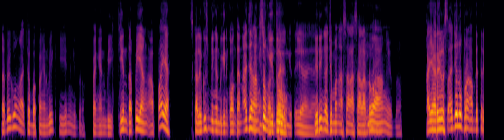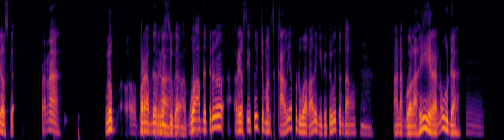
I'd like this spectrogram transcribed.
Tapi gua nggak coba pengen bikin gitu. Pengen bikin tapi yang apa ya? Sekaligus pengen bikin konten aja Bikin langsung konten gitu. Iya, iya. Jadi nggak cuman asal-asalan Hmm. doang gitu. Kayak reels aja lu pernah update reels gak? pernah Lu uh, pernah update Pernah, reels juga? pernah, Gua update reels, reels itu cuman sekali apa dua kali gitu tuh tentang Hmm. anak gua lahiran udah Hmm.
